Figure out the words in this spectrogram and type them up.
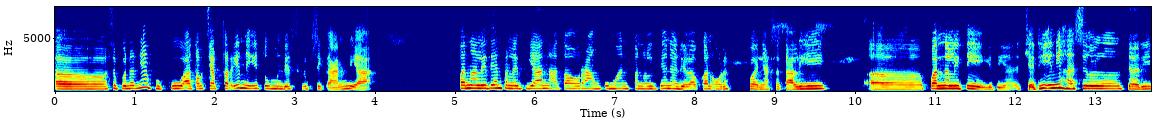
uh, sebenarnya buku atau chapter ini itu mendeskripsikan ya penelitian-penelitian atau rangkuman penelitian yang dilakukan oleh banyak sekali uh, peneliti gitu ya. Jadi ini hasil dari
